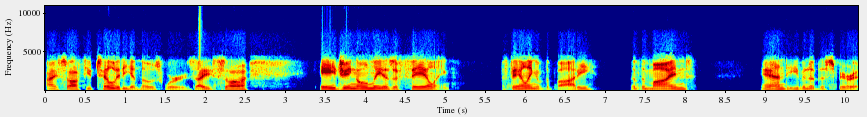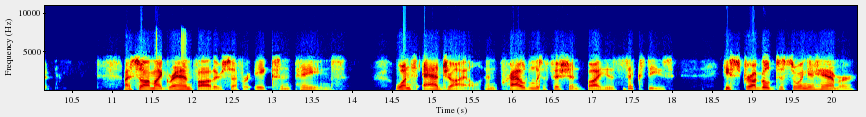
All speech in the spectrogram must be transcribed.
I saw futility in those words. I saw aging only as a failing, a failing of the body, of the mind, and even of the spirit. I saw my grandfather suffer aches and pains. Once agile and proudly sufficient by his 60s, he struggled to swing a hammer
